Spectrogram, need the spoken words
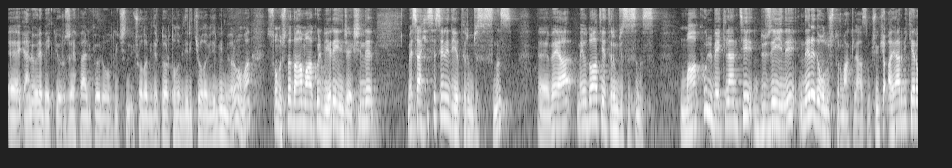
E, Yani öyle bekliyoruz. Rehberlik öyle olduğu için 3 olabilir, 4 olabilir, 2 olabilir bilmiyorum ama sonuçta daha makul bir yere inecek. Şimdi mesela hisse senedi yatırımcısısınız e, veya mevduat yatırımcısısınız makul beklenti düzeyini nerede oluşturmak lazım? Çünkü ayar bir kere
